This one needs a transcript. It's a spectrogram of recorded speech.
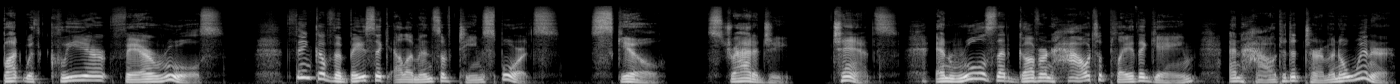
but with clear, fair rules. Think of the basic elements of team sports skill, strategy, chance, and rules that govern how to play the game and how to determine a winner.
